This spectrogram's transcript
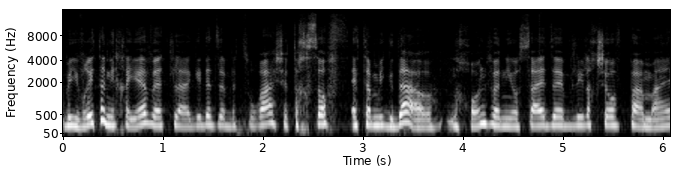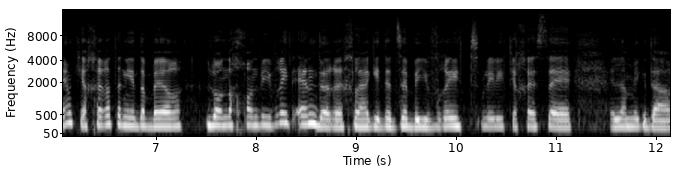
בעברית אני חייבת להגיד את זה בצורה שתחשוף את המגדר, נכון? ואני עושה את זה בלי לחשוב פעמיים, כי אחרת אני אדבר לא נכון בעברית. אין דרך להגיד את זה בעברית בלי להתייחס אה, למגדר.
